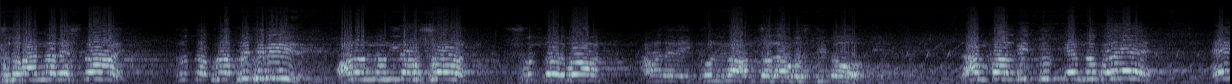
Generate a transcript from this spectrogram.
শুধু বাংলাদেশ নয় পুরো পৃথিবীর অনন্য নিদর্শন সুন্দরবন আমাদের এই খুলনা অঞ্চলে অবস্থিত। রামপাল বিদ্যুৎ কেন্দ্র করে এই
